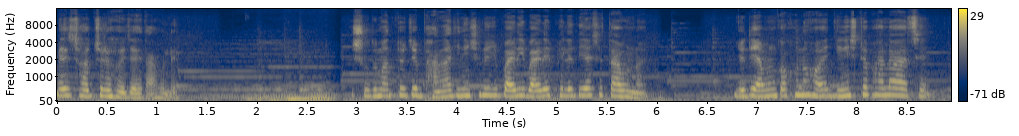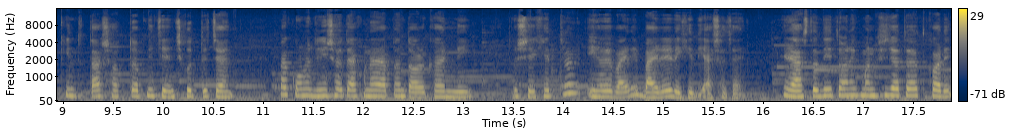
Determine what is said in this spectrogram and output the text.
বেশ ঝরঝরে হয়ে যায় তাহলে। শুধুমাত্র যে ভাঙা জিনিসগুলো যে বাড়ি বাইরে ফেলে দিয়ে আসে তাও নয়। যদি এমন কখনো হয়, জিনিসটা ভালো আছে, কিন্তু তার সত্ত্বেও আপনি চেঞ্জ করতে চান বা কোনো জিনিস হয়তো এখন আর আপনার দরকার নেই, তো সেক্ষেত্রে এইভাবে বাইরে বাইরে রেখে দিয়ে আসা যায়। রাস্তা দিয়ে তো অনেক মানুষই যাতায়াত করে।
